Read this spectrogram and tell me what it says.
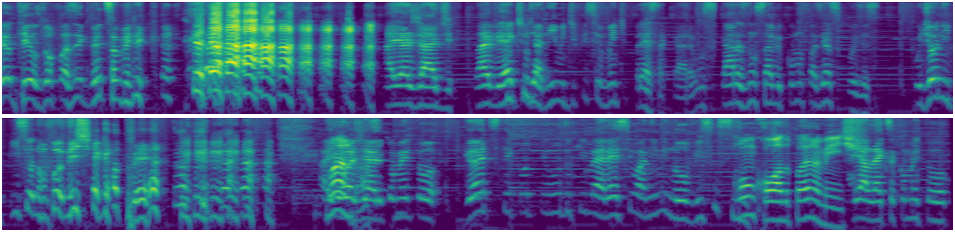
Meu Deus, vão fazer Gantz americano. Aí a Jade, live action de anime dificilmente presta, cara. Os caras não sabem como fazer as coisas. O Johnny Piece eu não vou nem chegar perto. Aí Mano. o Rogério comentou: Gantz tem conteúdo que merece um anime novo, isso sim. Concordo plenamente. E a Alexa comentou,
